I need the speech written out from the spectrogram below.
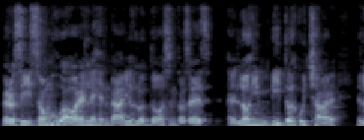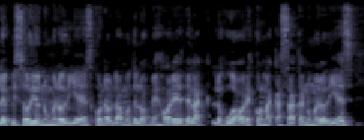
Pero sí, son jugadores legendarios los dos, entonces eh, los invito a escuchar el episodio número 10 cuando hablamos de los mejores, de la- los jugadores con la casaca número 10.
